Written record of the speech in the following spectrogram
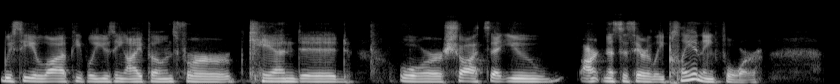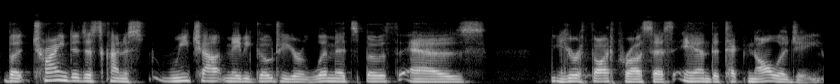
we see a lot of people using iPhones for candid or shots that you aren't necessarily planning for, but trying to just kind of reach out, maybe go to your limits, both as your thought process and the technology,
